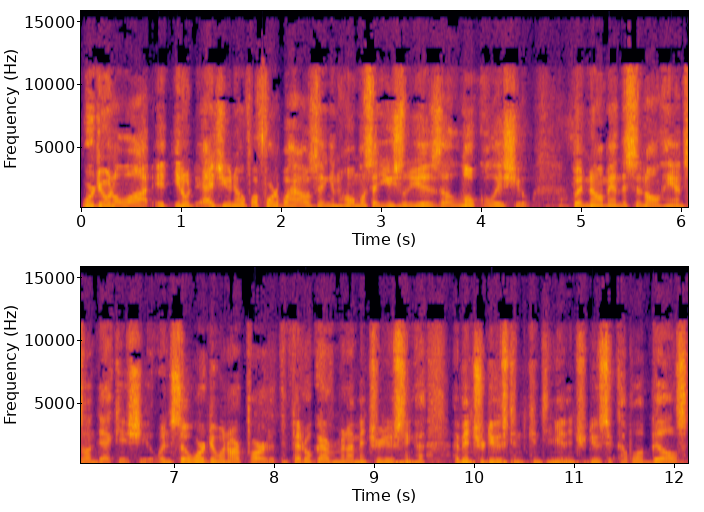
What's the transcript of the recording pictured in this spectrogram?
we're doing a lot. It, you know, as you know, affordable housing and homeless, that usually is a local issue. But no, man, this is an all hands on deck issue. And so we're doing our part at the federal government. I'm introducing a, I've introduced and continue to introduce a couple of bills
